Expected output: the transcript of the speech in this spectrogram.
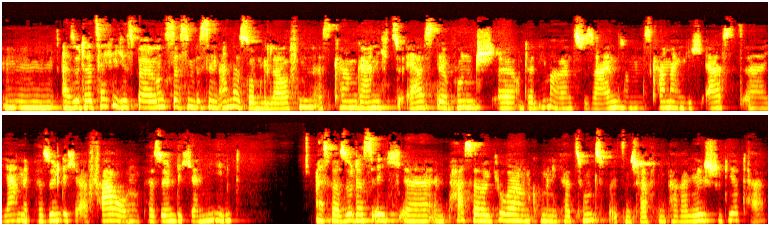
Mm, also tatsächlich ist bei uns das ein bisschen andersrum gelaufen. Es kam gar nicht zuerst der Wunsch, äh, Unternehmerin zu sein, sondern es kam eigentlich erst äh, ja eine persönliche Erfahrung, ein persönlicher Need. Es war so, dass ich äh, in Passau Jura und Kommunikationswissenschaften parallel studiert habe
